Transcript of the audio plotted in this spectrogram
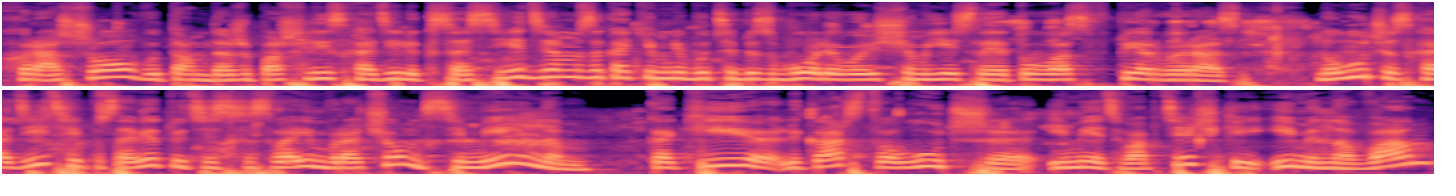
хорошо хорошо, вы там даже пошли, сходили к соседям за каким-нибудь обезболивающим, если это у вас в первый раз. Но лучше сходите и посоветуйтесь со своим врачом семейным, какие лекарства лучше иметь в аптечке именно вам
